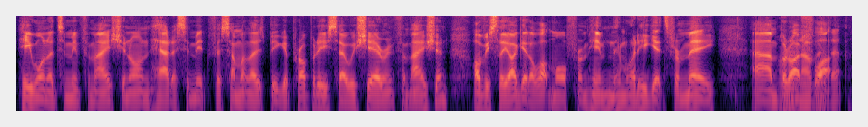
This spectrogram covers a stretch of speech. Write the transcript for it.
He wanted some information on how to submit for some of those bigger properties. So we share information. Obviously, I get a lot more from him than what he gets from me. Um, but I I, fly, about that.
